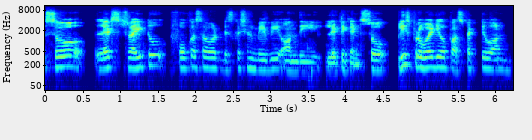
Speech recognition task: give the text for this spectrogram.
So let's try to focus our discussion maybe on the litigants. So please provide your perspective on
